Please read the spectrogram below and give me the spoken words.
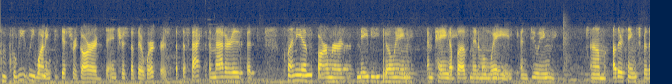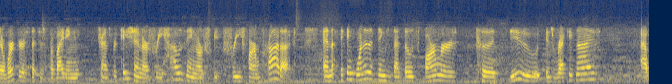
completely wanting to disregard the interests of their workers. But the fact of the matter is that plenty of farmers may be going and paying above minimum wage and doing um, other things for their workers, such as providing transportation or free housing or free, free farm products. And I think one of the things that those farmers could do is recognize at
